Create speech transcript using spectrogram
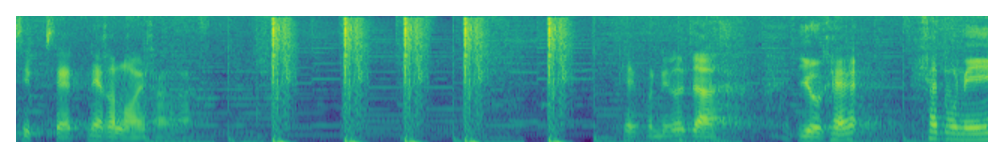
20 เซตเนี่ยก็ร้อยครั้งละ โอเควันนี้เราจะอยู่แค่แค่ตรงนี้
